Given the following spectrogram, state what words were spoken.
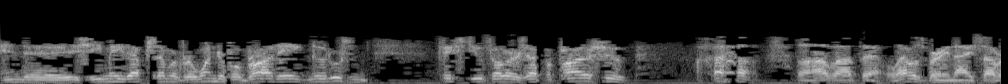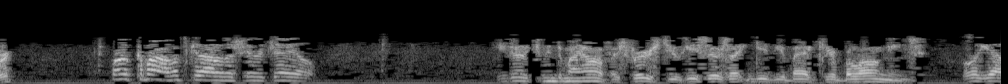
and uh, she made up some of her wonderful broad egg noodles and fixed you fellers up a pot of soup. well, how about that? Well, that was very nice of her. Well, come on, let's get out of this here jail. You gotta come into my office first, Yuki, so as I can give you back your belongings. Oh, yeah,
